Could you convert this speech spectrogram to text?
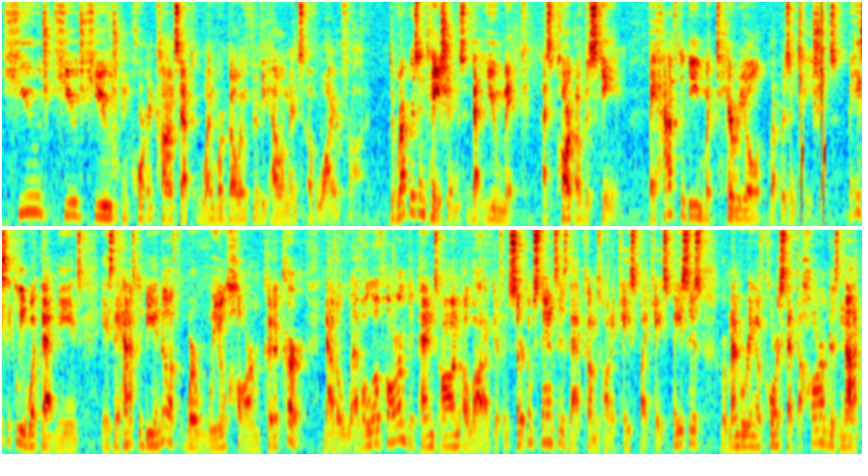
huge, huge, huge important concept when we're going through the elements of wire fraud. The representations that you make as part of the scheme, they have to be material representations. Basically what that means is they have to be enough where real harm could occur. Now the level of harm depends on a lot of different circumstances. That comes on a case by case basis. Remembering of course that the harm does not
